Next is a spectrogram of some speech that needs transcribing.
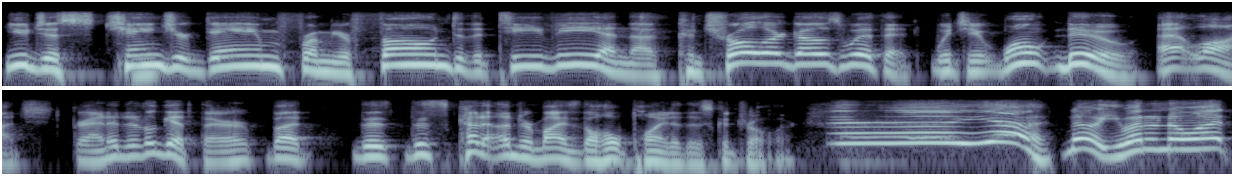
You just change your game from your phone to the TV and the controller goes with it, which it won't do at launch. Granted, it'll get there, but this, this kind of undermines the whole point of this controller. Uh, yeah. No, you want to know what?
